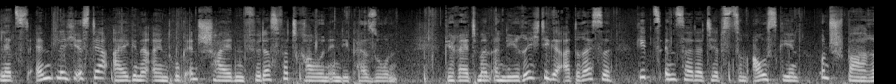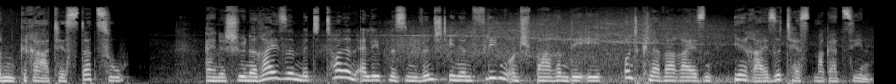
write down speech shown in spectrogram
Letztendlich ist der eigene Eindruck entscheidend für das Vertrauen in die Person. Gerät man an die richtige Adresse, gibt's Insider-Tipps zum Ausgehen und Sparen gratis dazu. Eine schöne Reise mit tollen Erlebnissen wünscht Ihnen Fliegen und Sparen.de und Clever Reisen, Ihr Reisetestmagazin.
